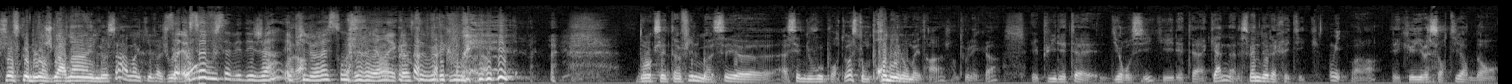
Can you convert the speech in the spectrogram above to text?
Sauf que Blanche Gardin, ils le savent, hein, qui va jouer Ça, ça, vous savez déjà, et puis le reste, on ne dit rien, et comme ça, vous découvrez. Donc c'est un film assez, euh, assez nouveau pour toi. C'est ton premier long métrage, en tous les cas. Et puis il était, dire aussi qu'il était à Cannes à la semaine de la critique. Oui. Voilà. Et qu'il va sortir dans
